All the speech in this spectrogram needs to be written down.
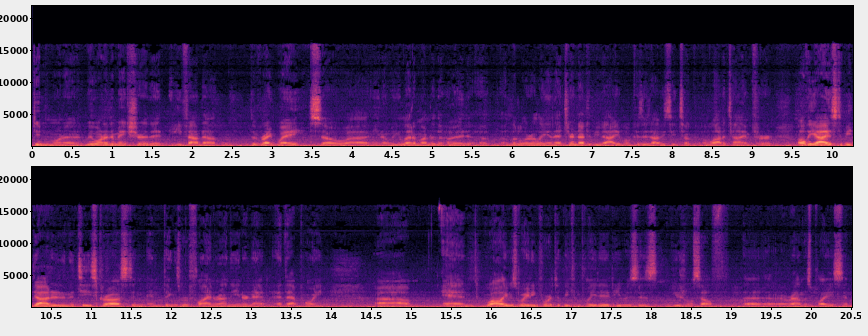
didn't want to. We wanted to make sure that he found out the right way. So, uh, you know, we let him under the hood a, a little early, and that turned out to be valuable because it obviously took a lot of time for all the I's to be dotted and the T's crossed, and, and things were flying around the internet at that point. Um, and while he was waiting for it to be completed, he was his usual self uh, around this place, and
